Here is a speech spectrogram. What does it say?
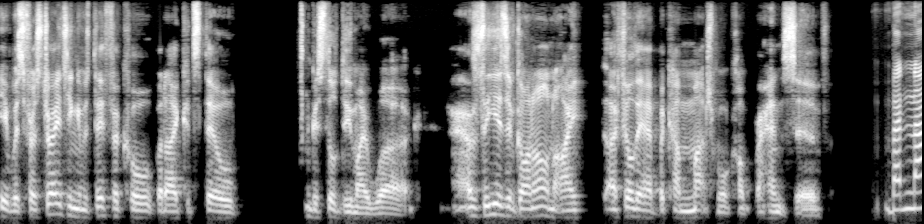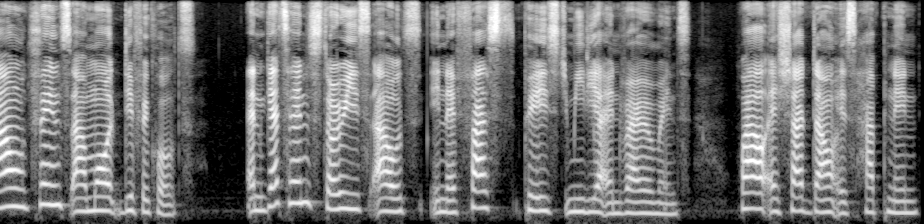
it was frustrating. It was difficult, but I could still I could still do my work. As the years have gone on, I I feel they have become much more comprehensive. But now things are more difficult, and getting stories out in a fast-paced media environment while a shutdown is happening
